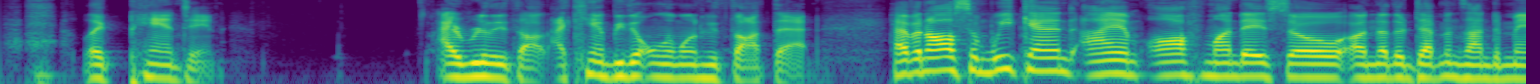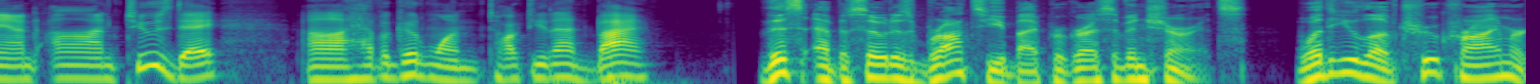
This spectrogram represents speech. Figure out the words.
like panting. I really thought. I can't be the only one who thought that. Have an awesome weekend. I am off Monday, so another Debbins on Demand on Tuesday. Uh, have a good one. Talk to you then. Bye. This episode is brought to you by Progressive Insurance. Whether you love true crime or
